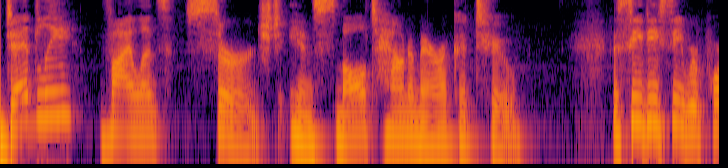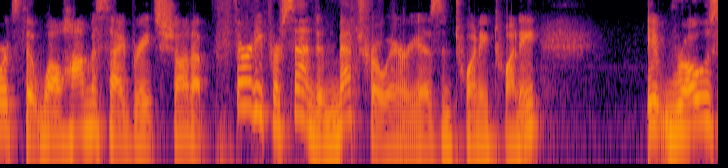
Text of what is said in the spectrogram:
Deadly violence surged in small town America, too. The CDC reports that while homicide rates shot up 30% in metro areas in 2020, it rose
